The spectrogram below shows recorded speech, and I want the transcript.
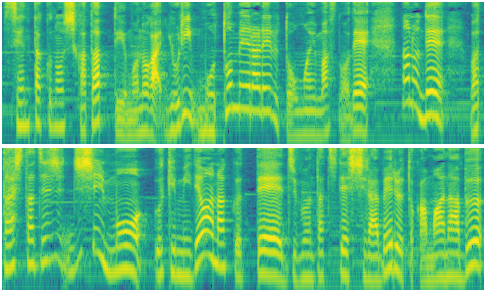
選択の仕方っていうものがより求められると思いますので、なので私たち自身も受け身ではなくって自分たちで調べるとか学ぶ、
